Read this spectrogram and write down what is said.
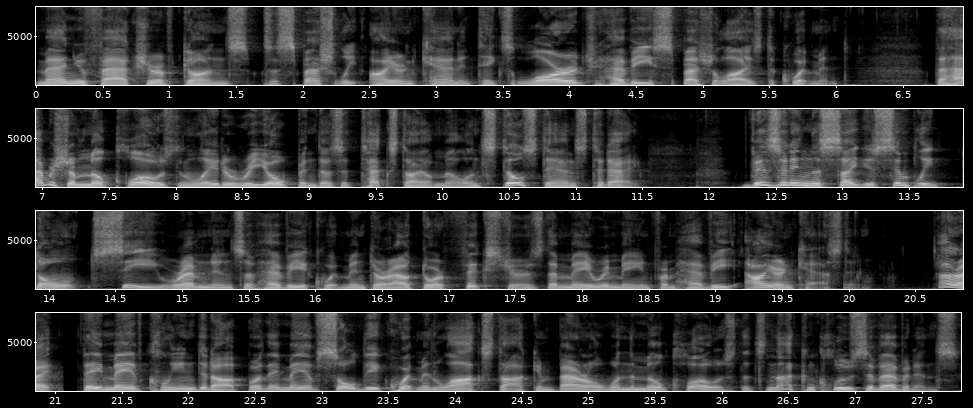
Manufacture of guns, especially iron cannon, takes large, heavy, specialized equipment. The Habersham mill closed and later reopened as a textile mill and still stands today. Visiting the site, you simply don't see remnants of heavy equipment or outdoor fixtures that may remain from heavy iron casting. All right, they may have cleaned it up or they may have sold the equipment lock, stock, and barrel when the mill closed. That's not conclusive evidence.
